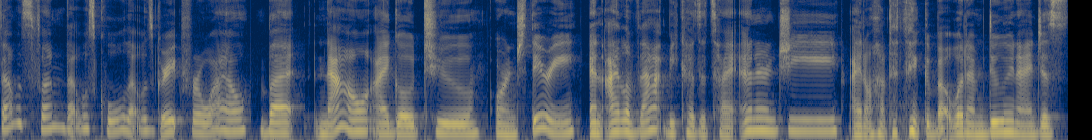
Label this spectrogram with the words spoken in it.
that was fun. That was cool. That was great for a while. But now I go to Orange Theory, and I love that because it's high energy. I don't have to think about what I'm doing. I just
